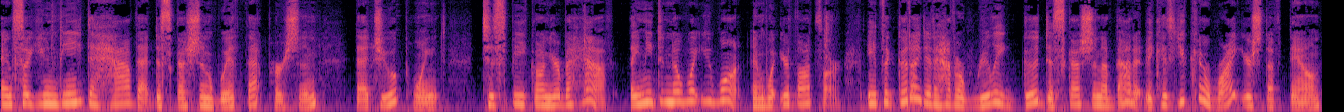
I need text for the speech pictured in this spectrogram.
And so you need to have that discussion with that person that you appoint to speak on your behalf. They need to know what you want and what your thoughts are. It's a good idea to have a really good discussion about it because you can write your stuff down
